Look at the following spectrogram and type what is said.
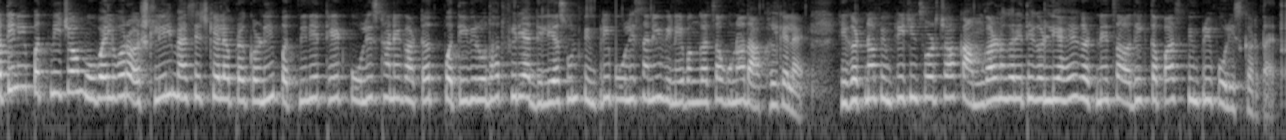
पतीने पत्नीच्या मोबाईलवर अश्लील मेसेज केल्याप्रकरणी पत्नीने थेट पोलीस ठाणे गाठत पतीविरोधात फिर्याद दिली असून पिंपरी पोलिसांनी विनयभंगाचा गुन्हा दाखल केलाय. ही घटना पिंपरी चिंचवडच्या कामगार नगर येथे घडली आहे. घटनेचा अधिक तपास पिंपरी पोलीस करतायत.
